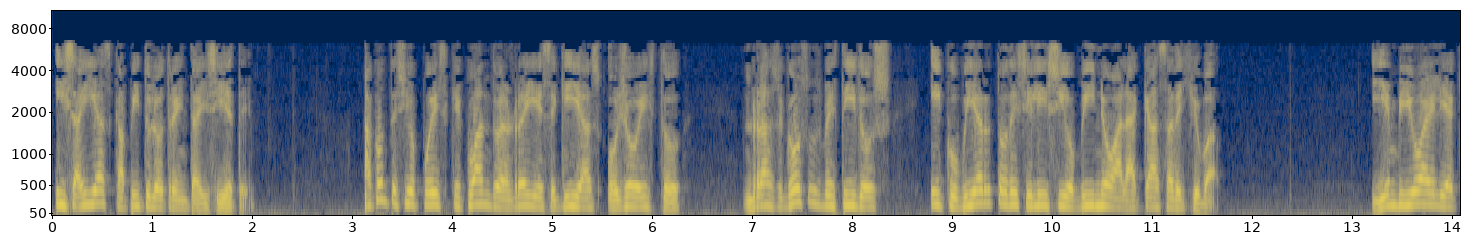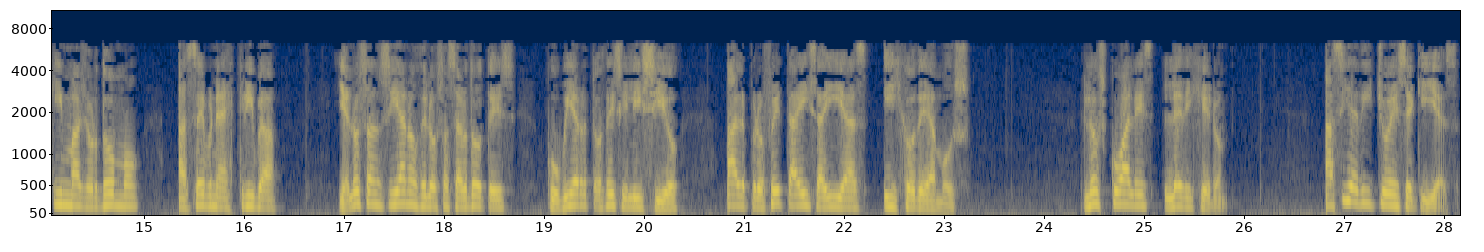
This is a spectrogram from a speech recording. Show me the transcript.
Isaías capítulo 37 Aconteció pues que cuando el rey Ezequías oyó esto, rasgó sus vestidos y cubierto de cilicio vino a la casa de Jehová. Y envió a Eliaquim mayordomo, a Sebna escriba, y a los ancianos de los sacerdotes, cubiertos de cilicio, al profeta Isaías, hijo de Amós. Los cuales le dijeron, Así ha dicho Ezequías,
